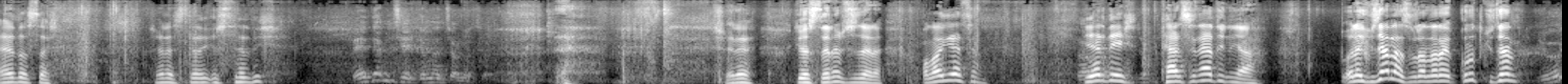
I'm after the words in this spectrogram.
Evet dostlar. Şöyle size gösterdik. Ben de mi çektim lan çamaşır? Şöyle göstereyim sizlere. Kolay gelsin. Yer değiş. Tersine dünya. Öyle güzel az buralara kurut güzel. Yok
